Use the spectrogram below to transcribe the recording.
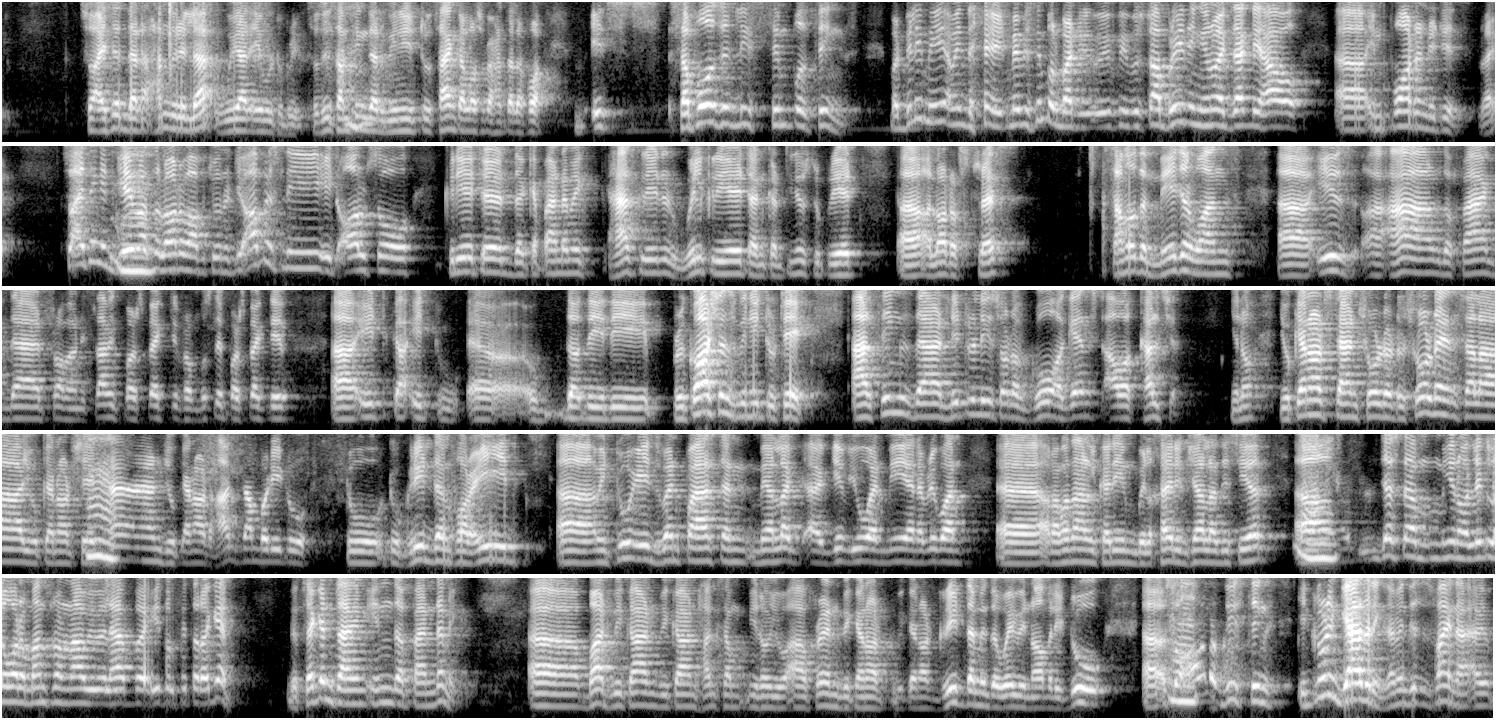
So I said that Alhamdulillah, we are able to breathe. So this is something that we need to thank Allah subhanahu wa ta'ala for. It's supposedly simple things. But believe me, I mean, it may be simple, but if you stop breathing, you know exactly how uh, important it is, right? So I think it gave mm-hmm. us a lot of opportunity. Obviously, it also created, the pandemic has created, will create, and continues to create uh, a lot of stress. Some of the major ones uh, is uh, are the fact that from an Islamic perspective, from Muslim perspective, uh, it it uh, the, the the precautions we need to take are things that literally sort of go against our culture. You know, you cannot stand shoulder to shoulder in salah. You cannot shake mm. hands. You cannot hug somebody to to, to greet them for Eid. Uh, I mean, two Eids went past, and may Allah uh, give you and me and everyone uh, Ramadan al Kareem bil khair, inshallah, this year. Uh, just um, you know, a little over a month from now, we will have uh, Eid al Fitr again, the second time in the pandemic. Uh, but we can't we can't hug some you know you our friends we cannot we cannot greet them in the way we normally do uh, so mm-hmm. all of these things including gatherings i mean this is fine I, I,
